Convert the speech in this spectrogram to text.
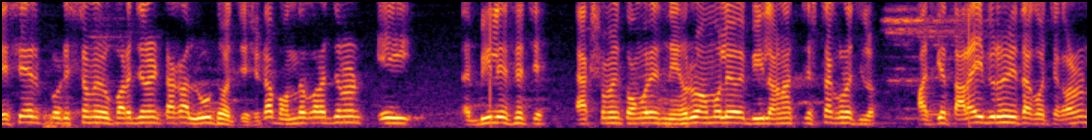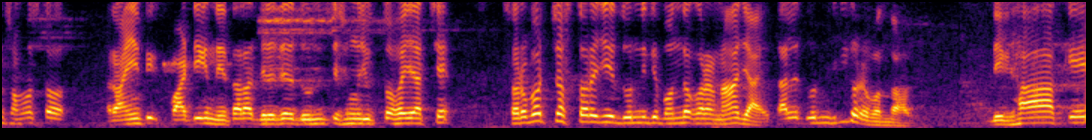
দেশের পরিশ্রমের উপার্জনের টাকা লুট হচ্ছে, সেটা বন্ধ করার জন্য এই বিল এসেছে। একসময় কংগ্রেস নেহরু আমলে ওই বিল আনার চেষ্টা করেছিল, আজকে তারাই বিরোধিতা করছে, কারণ সমস্ত রাজনৈতিক পার্টির নেতারা ধীরে ধীরে দুর্নীতির সঙ্গে যুক্ত হয়ে যাচ্ছে। সর্বোচ্চ স্তরে যদি দুর্নীতি বন্ধ করা না যায়, তাহলে দুর্নীতি কী করে বন্ধ হবে? দীঘাকে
